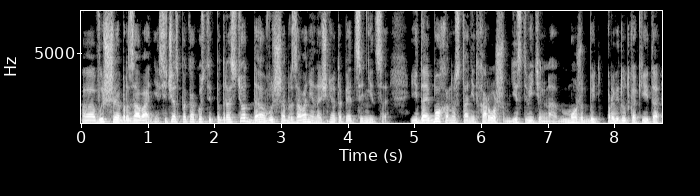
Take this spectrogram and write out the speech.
а, высшее образование. Сейчас, пока Костик подрастет, да, высшее образование начнет опять цениться. И дай бог, оно станет хорошим, действительно. Может быть, проведут какие-то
